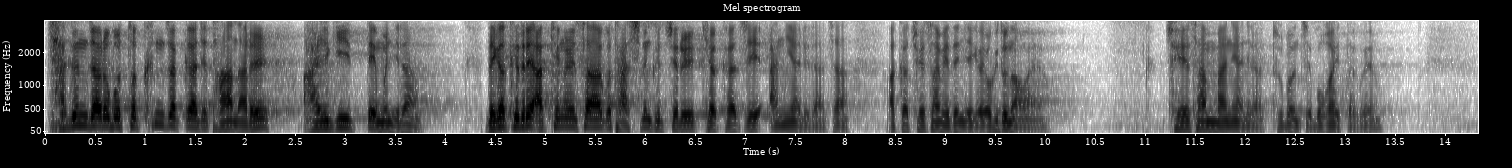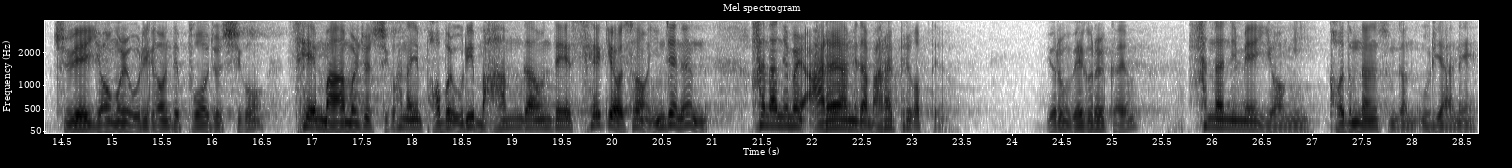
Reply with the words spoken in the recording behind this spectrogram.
작은 자로부터 큰 자까지 다 나를 알기 때문이라 내가 그들의 악행을 사하고 다시는 그 죄를 기억하지 아니하리라 자 아까 죄삼에 대한 얘기가 여기도 나와요 죄삼만이 아니라 두 번째 뭐가 있다고요? 주의 영을 우리 가운데 부어 주시고 새 마음을 주시고 하나님 법을 우리 마음 가운데 새겨서 이제는 하나님을 알아야 합니다. 말할 필요가 없대요. 여러분 왜 그럴까요? 하나님의 영이 거듭나는 순간 우리 안에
